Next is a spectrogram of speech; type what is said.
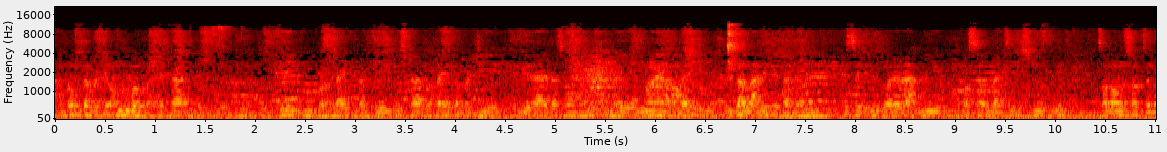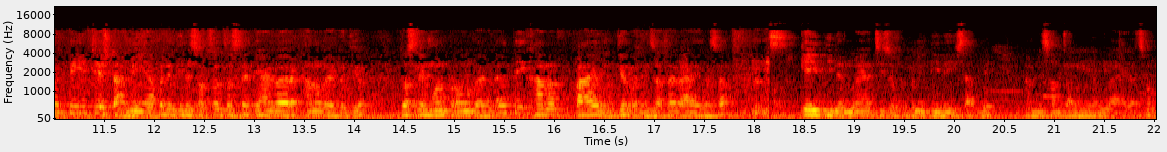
हाम्रो उतापट्टि अनुभव भएका केही कुकहरूलाई र केही स्टाफहरूलाई यतापट्टि लिएर आएका छौँ भने हाम्रो यहाँ नयाँहरूलाई उता लाने त्यता ल्याउने त्यसरी गरेर हामी पसललाई चाहिँ स्मुथली चलाउन सक्छौँ र त्यही टेस्ट हामी यहाँ पनि दिन सक्छौँ जसले त्यहाँ गएर खानुभएको थियो जसले मन पराउनु भएको थियो त्यही खान पाए हुन्थ्यो भन्ने जसलाई लागेको छ। केही दिने नयाँ चिजहरू पनि दिने हिसाबले हामीले सञ्चालन गर्न लागेका छौँ।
